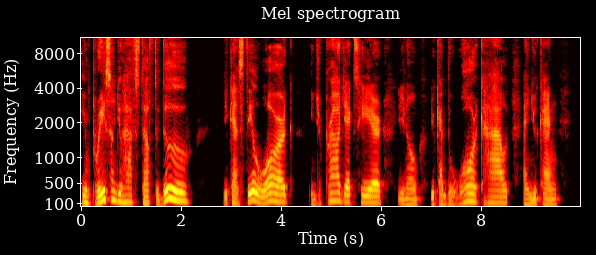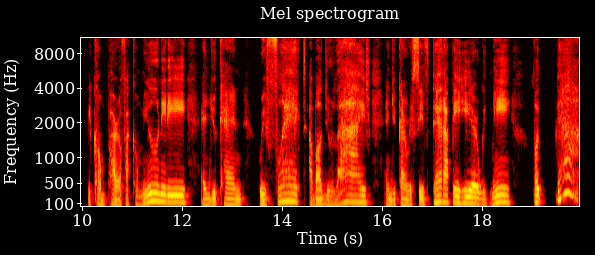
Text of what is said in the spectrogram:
in prison, you have stuff to do. You can still work in your projects here. You know, you can do workout and you can become part of a community and you can reflect about your life and you can receive therapy here with me. But yeah,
